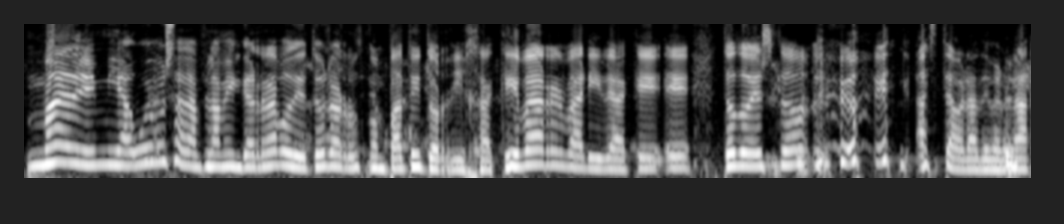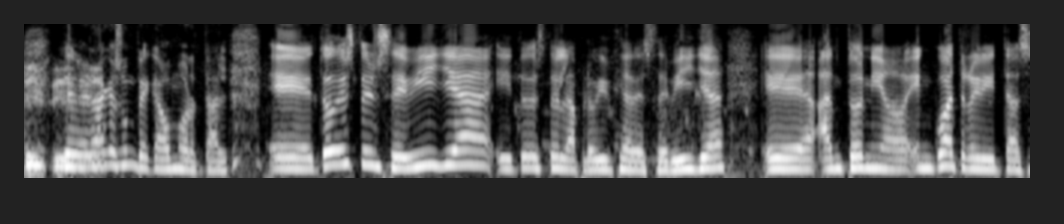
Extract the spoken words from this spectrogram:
Madre mía, huevos a la flamenca, rabo de toro, arroz con pato y torrija. Qué barbaridad, que eh, todo esto, hasta ahora, de verdad, de verdad que es un pecado mortal. Eh, todo esto en Sevilla y todo esto en la provincia de Sevilla. Eh, Antonio, en cuatro horitas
